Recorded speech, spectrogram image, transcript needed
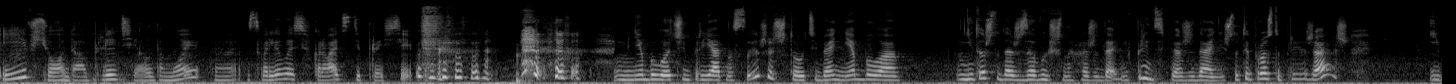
и все, да, прилетела домой, э, свалилась в кровать с депрессией. Мне было очень приятно слышать, что у тебя не было не то, что даже завышенных ожиданий, в принципе ожиданий, что ты просто приезжаешь и,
